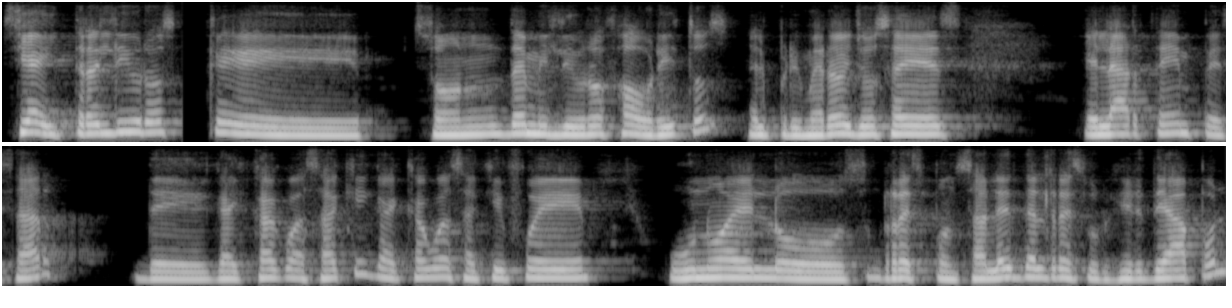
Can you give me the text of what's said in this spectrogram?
Sí, hay tres libros que son de mis libros favoritos. El primero de ellos es El arte de empezar de Guy Kawasaki. Guy Kawasaki fue uno de los responsables del resurgir de Apple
